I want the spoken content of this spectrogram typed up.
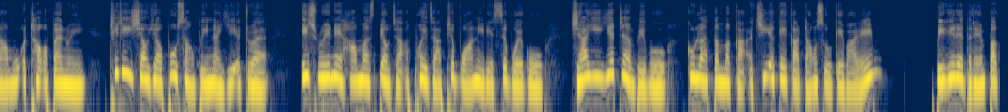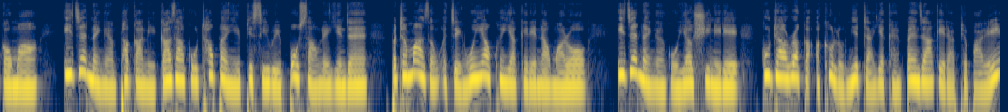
နာမှုအထောက်အပံ့တွေထိထိရောက်ရောက်ပို့ဆောင်ပေးနိုင်ရေးအတွက် အစ္စရေးနဲ့ဟာမတ်စ်ပျောက်ကြားအဖွဲ့ကြားဖြစ်ပွားနေတဲ့စစ်ပွဲကိုယာယီရက်တန့်ပေးဖို့ကုလသမဂ္ဂအကြီးအကဲကတောင်းဆိုခဲ့ပါတယ်။ပြီးခဲ့တဲ့သတင်းပတ်ကောင်မှာအီဂျစ်နိုင်ငံဖက်ကနေဂါဇာကိုထောက်ပံ့ရေးပစ္စည်းတွေပို့ဆောင်တဲ့ရင်တန်းပထမဆုံးအကြိမ်ဝင်ရောက်ခွင့်ရခဲ့တဲ့နောက်မှာတော့အီဂျစ်နိုင်ငံကိုရောက်ရှိနေတဲ့ကူတာရက်ကအခုလိုမြစ်တာရက်ခံပန်းကြားခဲ့တာဖြစ်ပါတယ်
